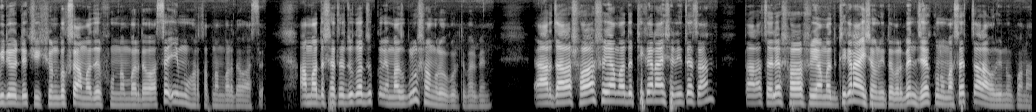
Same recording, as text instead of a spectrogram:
ভিডিও ডিসক্রিপশন বক্সে আমাদের ফোন নাম্বার দেওয়া আছে, ইমো হোয়াটসঅ্যাপ নাম্বার দেওয়া আছে। আমাদের সাথে যোগাযোগ করে মাছগুলো সংগ্রহ করতে পারবেন। আর যারা সরাসরি আমাদের ঠিকানা এসে নিতে চান তারা চাইলে সরাসরি আমাদের ঠিকানা আইসাও নিতে পারবেন যে কোনো মাছের চারা হরিণ উপনা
